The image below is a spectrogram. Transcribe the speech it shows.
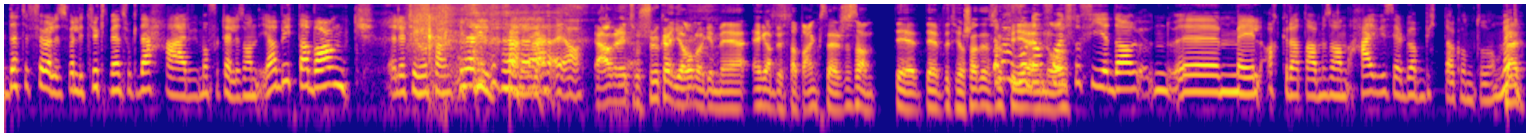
Dette føles veldig trygt, men jeg tror ikke det er her vi må fortelle sånn har bytta bank! Eller ting og tang. Ja. Ja, men jeg tror ikke du kan gjøre noe med Jeg har bytta bank, så er det ikke sånn. Det, det betyr ikke at det er ja, men Sofie Hvordan nå får Sofie da uh, mail akkurat da med sånn Hei, vi ser du har bytta kontonummer'? kontonummer.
